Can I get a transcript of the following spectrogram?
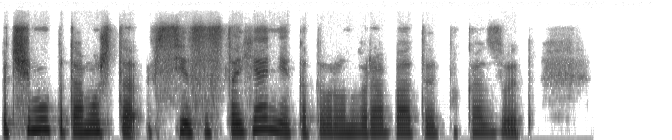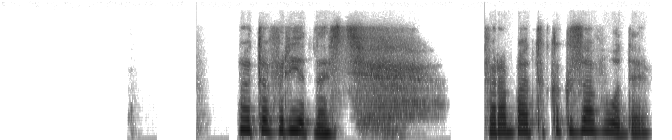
Почему? Потому что все состояния, которые он вырабатывает, показывают, ну, это вредность. Вырабатывают как заводы.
